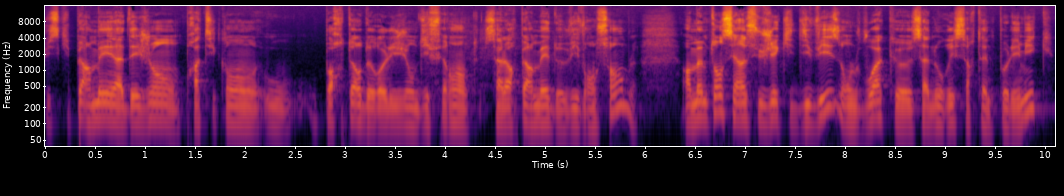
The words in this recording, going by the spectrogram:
puisqu'il permet à des gens pratiquant ou porteurs de religions différentes, ça leur permet de vivre ensemble. En même temps, c'est un sujet qui divise, on le voit que ça nourrit certaines polémiques,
